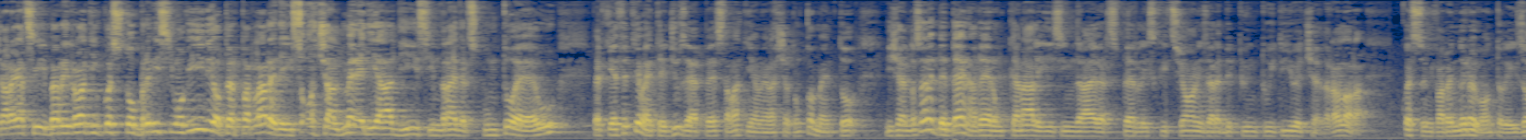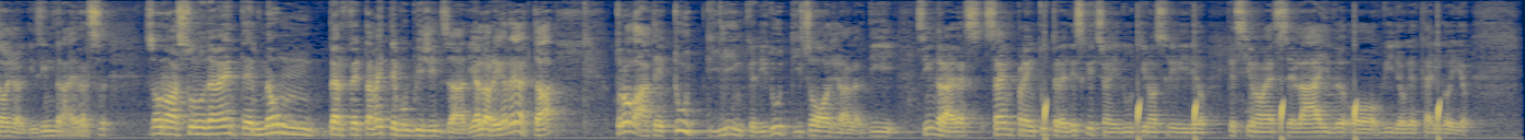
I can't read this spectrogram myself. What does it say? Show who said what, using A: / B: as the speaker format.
A: Ciao ragazzi, ben ritrovati in questo brevissimo video per parlare dei social media di simdrivers.eu perché effettivamente Giuseppe stamattina mi ha lasciato un commento dicendo sarebbe bene avere un canale di simdrivers per le iscrizioni, sarebbe più intuitivo eccetera. Allora, questo mi fa rendere conto che i social di simdrivers sono assolutamente non perfettamente pubblicizzati. Allora, in realtà Trovate tutti i link di tutti i social di SimDrivers sempre in tutte le descrizioni di tutti i nostri video, che siano esse live o video che carico io.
